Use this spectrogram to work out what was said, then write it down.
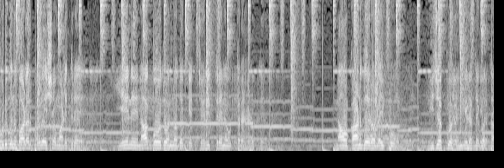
ಹುಡುಗನ ಬಾಳಲು ಪ್ರವೇಶ ಮಾಡಿದ್ರೆ ಏನೇನಾಗ್ಬೋದು ಅನ್ನೋದಕ್ಕೆ ಚರಿತ್ರೆನೇ ಉತ್ತರ ಹೇಳುತ್ತೆ. ನಾವು ಕಾಣದೇ ಇರೋ ಲೈಫು ನಿಜಕ್ಕೂ ಹೆಂಗಿರತ್ತೆ ಗೊತ್ತಾ?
